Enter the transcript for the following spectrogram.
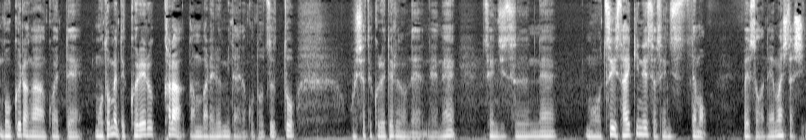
僕らがこうやって求めてくれるから頑張れるみたいなことをずっとおっしゃってくれてるのででね先日ねもうつい最近ですよ先日でもベストが出ましたし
